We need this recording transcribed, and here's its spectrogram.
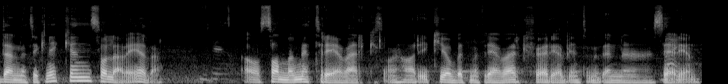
denne teknikken, så lærer jeg det. Og sammen med treverk. Så jeg har ikke jobbet med treverk før jeg begynte med denne serien.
